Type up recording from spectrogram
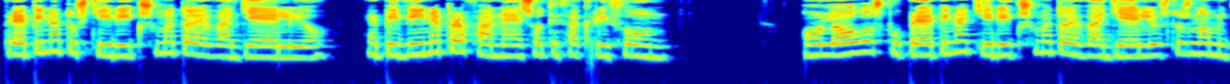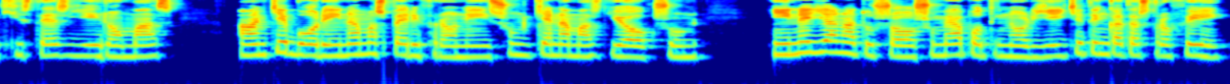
Πρέπει να τους κηρύξουμε το Ευαγγέλιο, επειδή είναι προφανές ότι θα κριθούν. Ο λόγος που πρέπει να κηρύξουμε το Ευαγγέλιο στους νομικιστές γύρω μας, αν και μπορεί να μας περιφρονήσουν και να μας διώξουν, είναι για να τους σώσουμε από την οργή και την καταστροφή.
